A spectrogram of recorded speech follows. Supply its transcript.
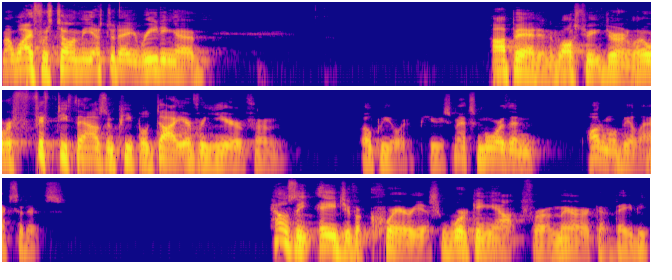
My wife was telling me yesterday, reading a op-ed in the Wall Street Journal, that over 50,000 people die every year from opioid abuse. That's more than automobile accidents. How's the age of Aquarius working out for America, baby?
